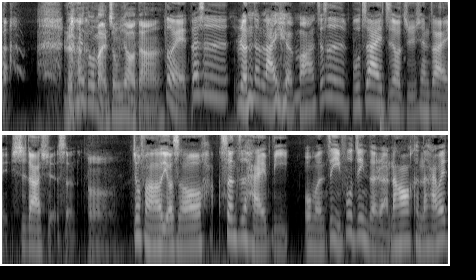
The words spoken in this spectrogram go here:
人变多蛮重要的啊。对，但是人的来源嘛，就是不再只有局限在师大学生，嗯，就反而有时候甚至还比。我们自己附近的人，然后可能还会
